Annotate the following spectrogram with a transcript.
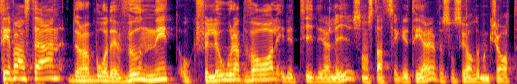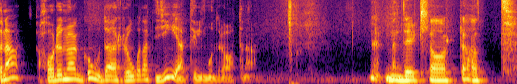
Stefan Stern, du har både vunnit och förlorat val i ditt tidigare liv som statssekreterare för Socialdemokraterna. Har du några goda råd att ge till Moderaterna? Men det är klart att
